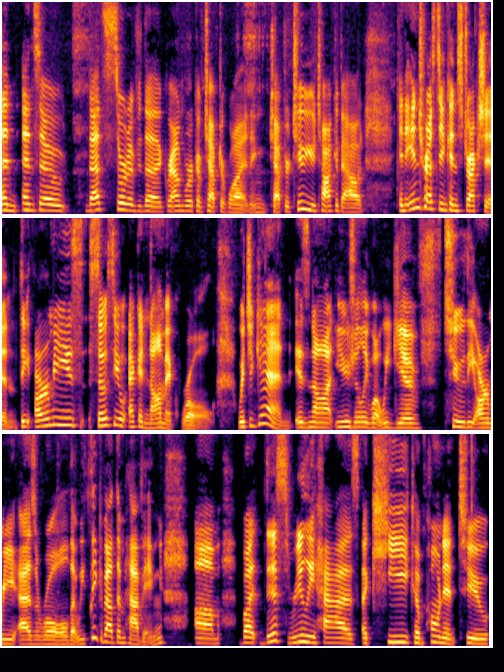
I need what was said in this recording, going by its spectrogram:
And and so that's sort of the groundwork of chapter 1. In chapter 2 you talk about an interesting construction, the army's socioeconomic role, which again is not usually what we give to the army as a role that we think about them having. Um, but this really has a key component to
